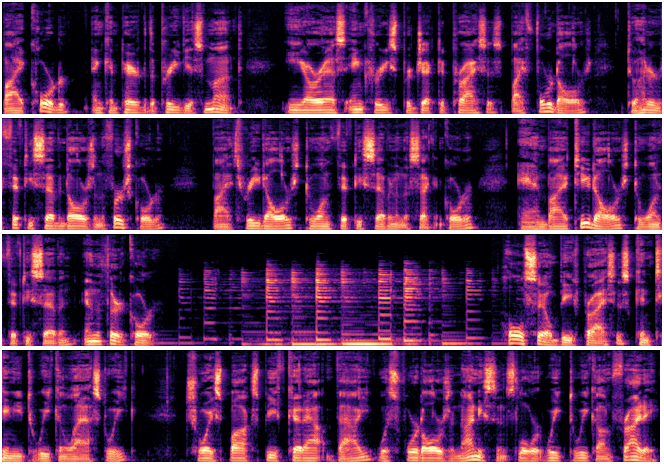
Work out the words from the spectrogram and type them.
By quarter and compared to the previous month, ERS increased projected prices by $4 to $157 in the first quarter, by $3 to 157 in the second quarter, and by $2 to 157 in the third quarter. Wholesale beef prices continued to weaken last week. Choice box beef cutout value was $4.90 lower week to week on Friday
